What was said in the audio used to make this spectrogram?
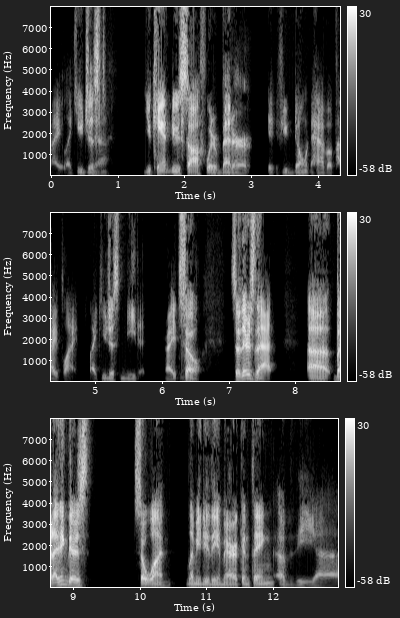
right? Like you just Yeah. you can't do software better if you don't have a pipeline. Like you just need it, right? So, so there's that. Uh, but I think there's so one. Let me do the American thing of the uh,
